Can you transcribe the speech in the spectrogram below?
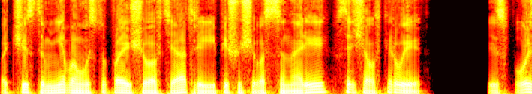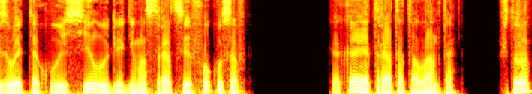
под чистым небом выступающего в театре и пишущего сценарии, встречал впервые. Использовать такую силу для демонстрации фокусов? Какая трата таланта? Что?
